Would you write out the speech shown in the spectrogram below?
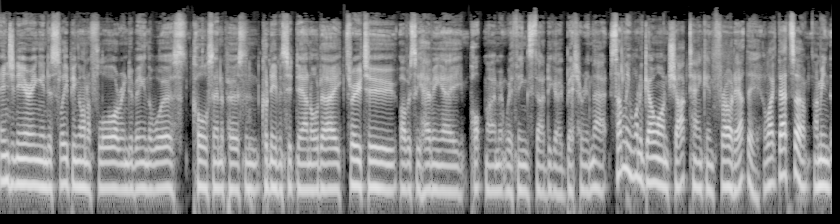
engineering into sleeping on a floor, into being the worst call center person, couldn't even sit down all day, through to obviously having a pop moment where things started to go better in that, suddenly want to go on Shark Tank and throw it out there? Like that's a, I mean,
